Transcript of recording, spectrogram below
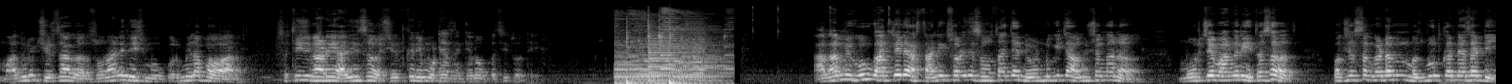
माधुरी क्षीरसागर सोनाली देशमुख उर्मिला पवार सतीश घाडे आदींसह शेतकरी मोठ्या संख्येनं उपस्थित होते. आगामी होऊ घातलेल्या स्थानिक स्वराज्य संस्थांच्या निवडणुकीच्या अनुषंगानं मोर्चे बांधणी तसंच पक्ष संघटन मजबूत करण्यासाठी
